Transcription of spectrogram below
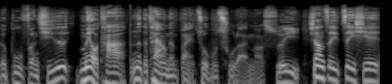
的部分，其实没有它那个太阳能板也做不出来嘛。所以像这这些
